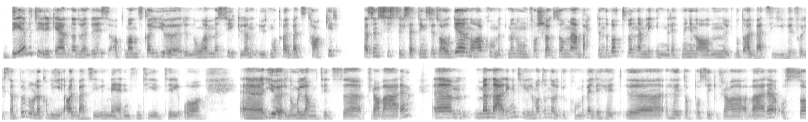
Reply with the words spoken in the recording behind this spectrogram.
Det betyr ikke nødvendigvis at man skal gjøre noe med sykelønn ut mot arbeidstaker. Jeg syns Sysselsettingsutvalget nå har kommet med noen forslag som er verdt en debatt, nemlig innretningen av den ut mot arbeidsgiver f.eks. Hvordan kan vi gi arbeidsgiver mer insentiv til å eh, gjøre noe med langtidsfraværet? Ehm, men det er ingen tvil om at Norge kommer veldig høyt, eh, høyt opp på sykefraværet, også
